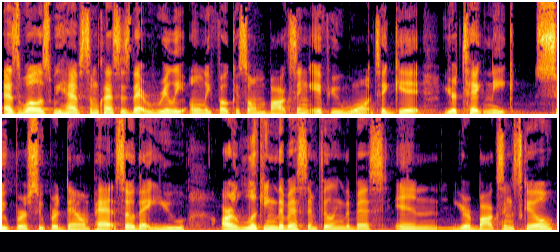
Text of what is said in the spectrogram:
as well as we have some classes that really only focus on boxing if you want to get your technique super, super down pat so that you are looking the best and feeling the best in your boxing skill.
